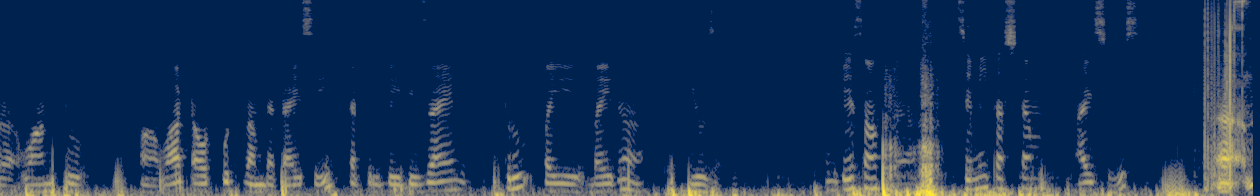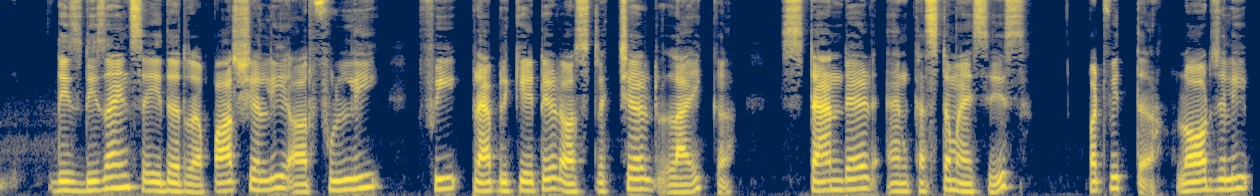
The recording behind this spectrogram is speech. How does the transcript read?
uh, want to uh, what output from that IC that will be designed through by by the user. In case of uh, semi custom ICs these designs either uh, partially or fully fabricated or structured like uh, standard and custom ICs but with uh, largely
